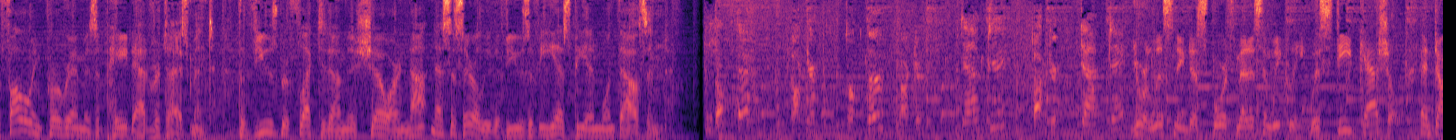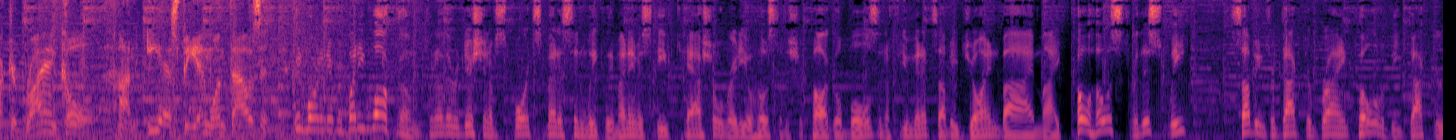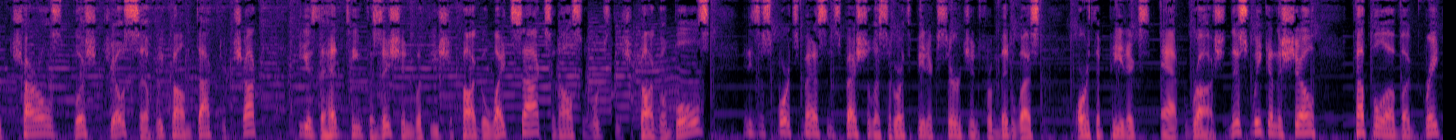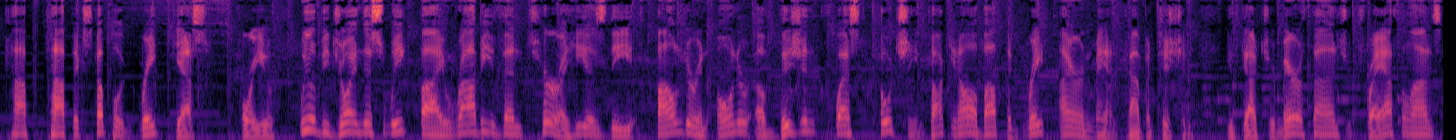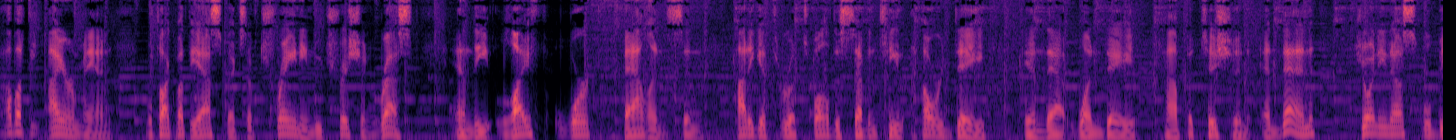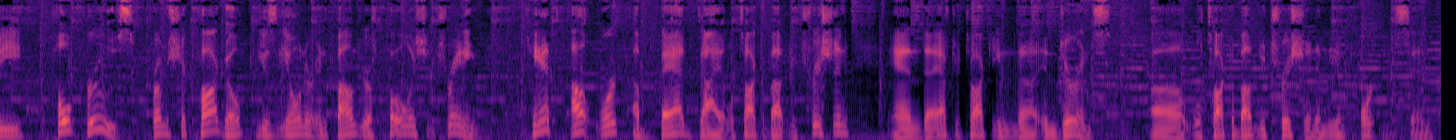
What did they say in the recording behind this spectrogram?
The following program is a paid advertisement. The views reflected on this show are not necessarily the views of ESPN 1000. Doctor? Doctor? Doctor? Doctor? Doctor? Doctor? Doctor? You're listening to Sports Medicine Weekly with Steve Kashul and Dr. Brian Cole on ESPN 1000. Good morning, everybody. Welcome to another edition of Sports Medicine Weekly. My name is Steve Kashul, radio host of the Chicago Bulls. In a few minutes, I'll be joined by my co host for this week, subbing for Dr. Brian Cole. It'll be Dr. Charles Bush Joseph. We call him Dr. Chuck. He is the head team physician with the Chicago White Sox and also works the Chicago Bulls. And he's a sports medicine specialist and orthopedic surgeon from Midwest Orthopedics at Rush. This week on the show, a couple of uh, great cop topics, couple of great guests for you. We will be joined this week by Robbie Ventura. He is the founder and owner of Vision Quest Coaching, talking all about the great Ironman competition. You've got your marathons, your triathlons. How about the Ironman? We'll talk about the aspects of training, nutrition, rest, and the life work balance and how to get through a 12 to 17 hour day in that one day competition. And then joining us will be Cole Cruz from Chicago. He is the owner and founder of Coalition Training. Can't outwork a bad diet. We'll talk about nutrition. And uh, after talking uh, endurance, uh, we'll talk about nutrition and the importance and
